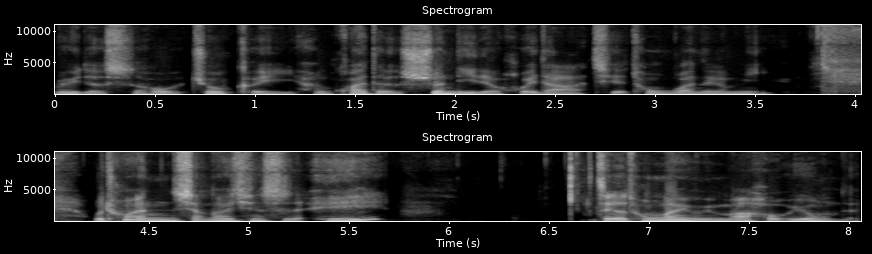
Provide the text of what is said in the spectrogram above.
虑的时候，就可以很快的顺利的回答且通关这个密语。我突然想到一件事，诶，这个通关语蛮好用的。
